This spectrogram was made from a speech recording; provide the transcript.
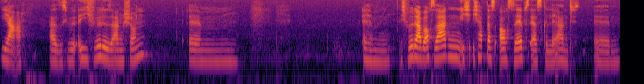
Ja, also ich, ich würde sagen schon. Ähm, ähm, ich würde aber auch sagen, ich, ich habe das auch selbst erst gelernt, ähm,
